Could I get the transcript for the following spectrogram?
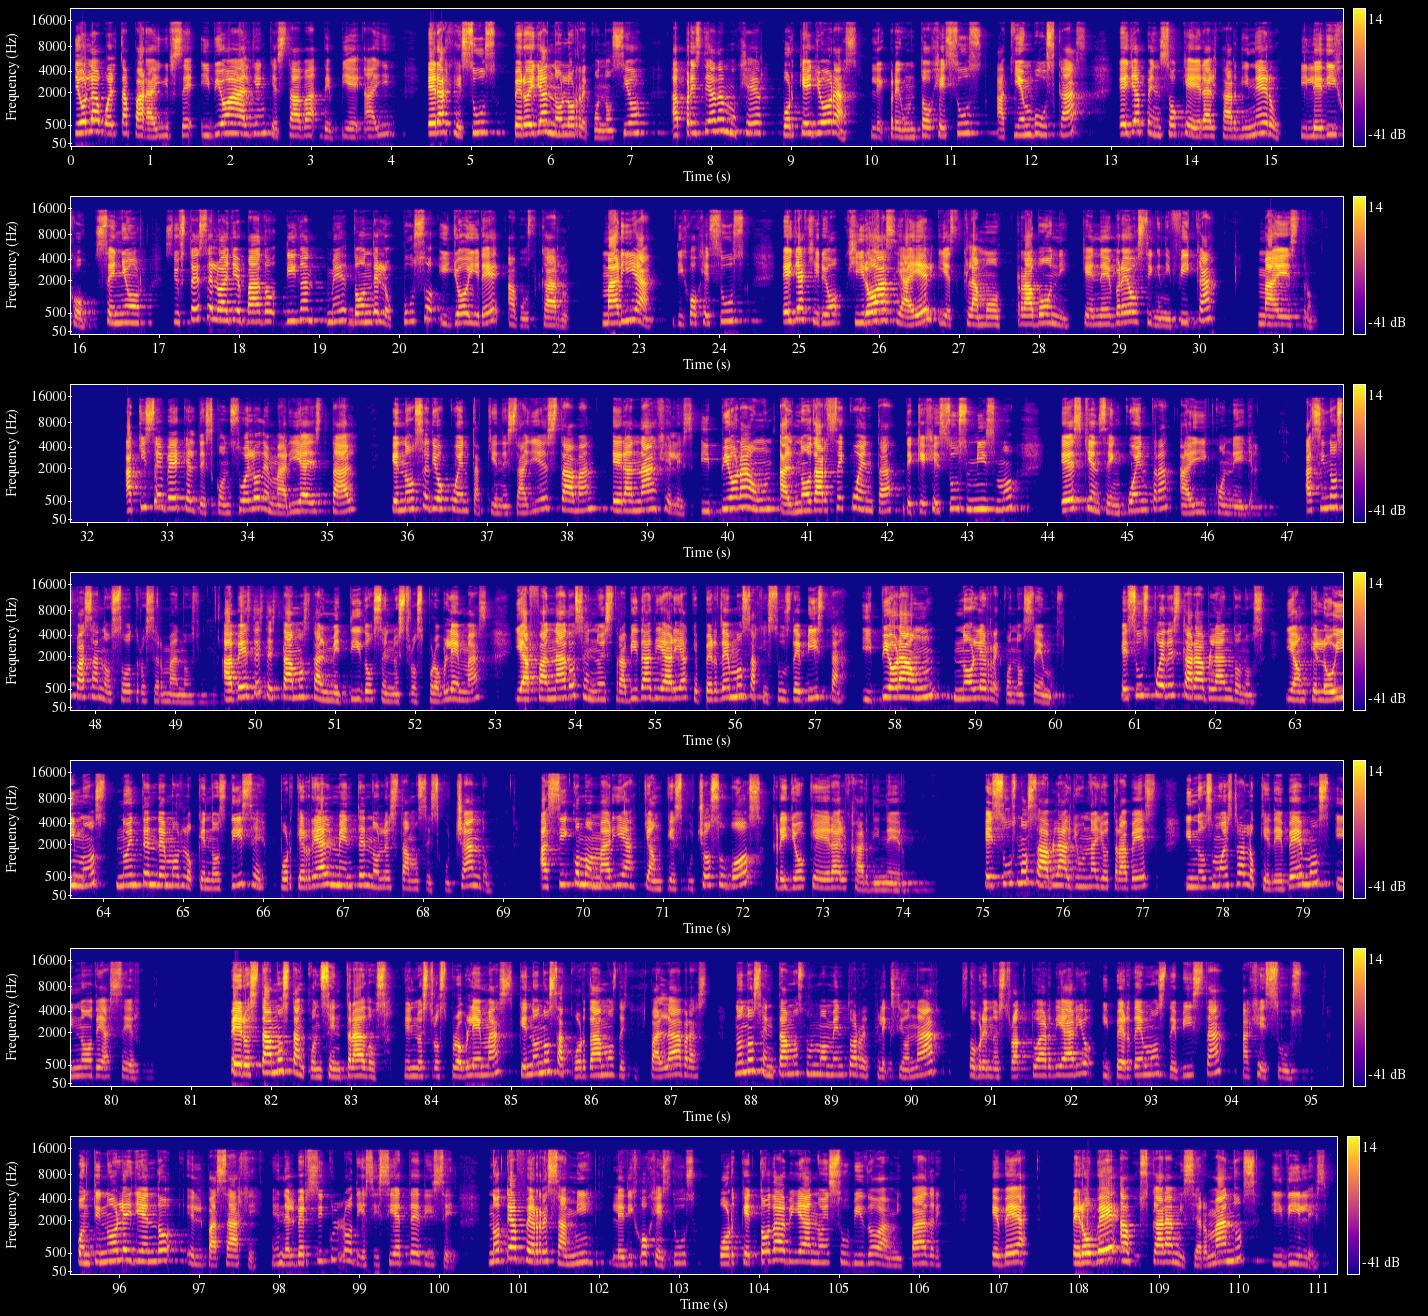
Dio la vuelta para irse y vio a alguien que estaba de pie ahí. Era Jesús, pero ella no lo reconoció. Apreciada mujer, ¿por qué lloras? le preguntó Jesús. ¿A quién buscas? Ella pensó que era el jardinero y le dijo, Señor, si usted se lo ha llevado, díganme dónde lo puso y yo iré a buscarlo. María, dijo Jesús. Ella giró, hacia él y exclamó, Raboni, que en hebreo significa maestro. Aquí se ve que el desconsuelo de María es tal que no se dio cuenta quienes allí estaban eran ángeles y peor aún al no darse cuenta de que Jesús mismo es quien se encuentra ahí con ella. Así nos pasa a nosotros, hermanos. A veces estamos tan metidos en nuestros problemas y afanados en nuestra vida diaria que perdemos a Jesús de vista y peor aún, no le reconocemos. Jesús puede estar hablándonos y aunque lo oímos, no entendemos lo que nos dice porque realmente no lo estamos escuchando. Así como María, que aunque escuchó su voz, creyó que era el jardinero. Jesús nos habla una y otra vez y nos muestra lo que debemos y no de hacer. Pero estamos tan concentrados en nuestros problemas que no nos acordamos de sus palabras, no nos sentamos un momento a reflexionar sobre nuestro actuar diario y perdemos de vista a Jesús. Continúo leyendo el pasaje. En el versículo 17 dice, No te aferres a mí, le dijo Jesús, porque todavía no he subido a mi Padre, que vea, pero ve a buscar a mis hermanos y diles.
